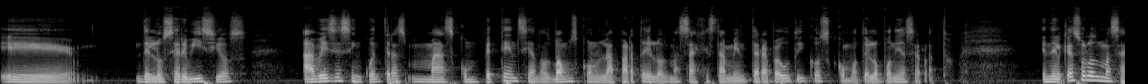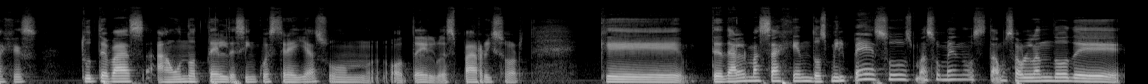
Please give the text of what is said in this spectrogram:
eh, de los servicios, a veces encuentras más competencia. Nos vamos con la parte de los masajes también terapéuticos, como te lo ponía hace rato. En el caso de los masajes, tú te vas a un hotel de 5 estrellas, un hotel o spa resort, que te da el masaje en dos mil pesos, más o menos. Estamos hablando de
